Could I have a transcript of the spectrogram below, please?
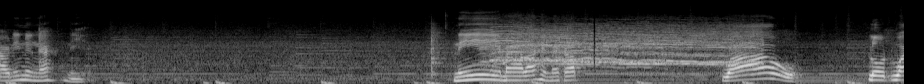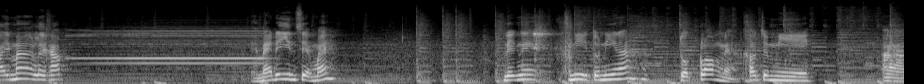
าวๆนิดนึงนะ นี่ นี่มาแล้วเห็นไหมครับ ว้าว โหลดไวมากเลยครับ เห็นไหมได้ยินเสียงไหมเรียกนี่นี่ตัวนี้นะ ตัวกล้องเนี่ยเขาจะมีอ่า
